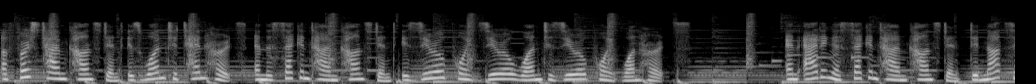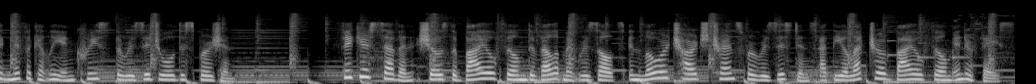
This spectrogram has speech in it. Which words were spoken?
A first-time constant is 1 to 10 Hz and the second-time constant is 0.01 to 0.1 Hz. And adding a second-time constant did not significantly increase the residual dispersion. Figure 7 shows the biofilm development results in lower charge transfer resistance at the electrode biofilm interface,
